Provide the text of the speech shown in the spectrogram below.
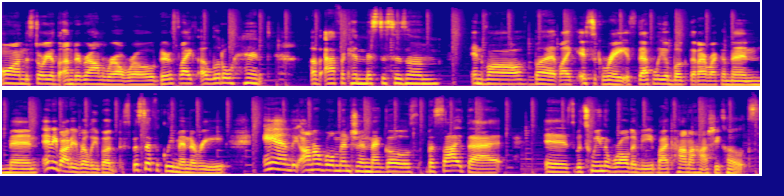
on the story of the Underground Railroad. There's like a little hint of African mysticism involved, but like it's great. It's definitely a book that I recommend men, anybody really, but specifically men to read. And the honorable mention that goes beside that is Between the World and Me by Ta-Nehisi Coates.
